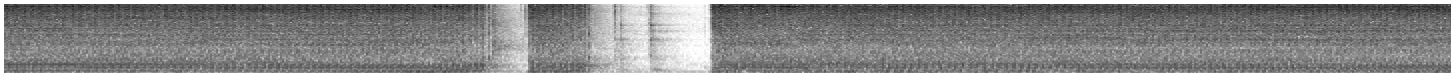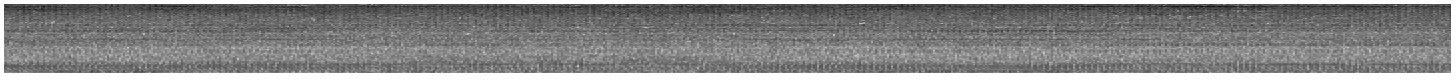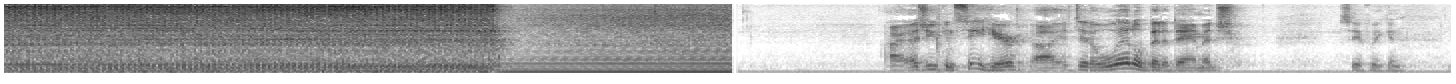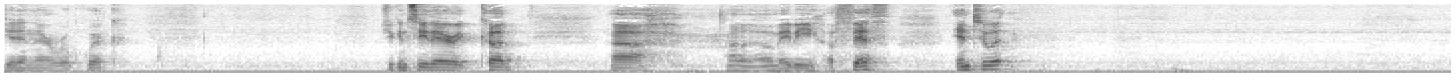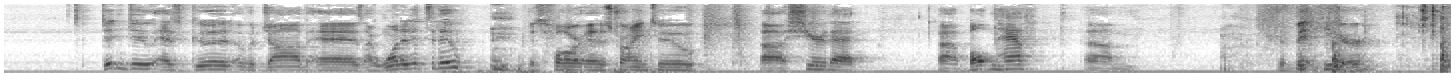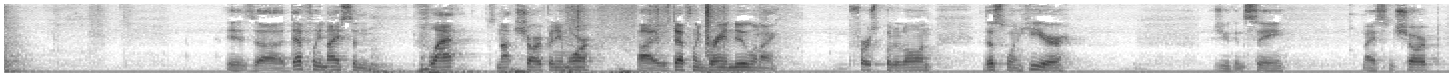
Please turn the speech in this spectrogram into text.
as you can see here, uh, it did a little bit of damage. See if we can get in there real quick. As you can see there, it cut, uh, I don't know, maybe a fifth into it. Didn't do as good of a job as I wanted it to do as far as trying to uh, shear that uh, bolt in half. Um, the bit here is uh, definitely nice and flat. It's not sharp anymore. Uh, it was definitely brand new when I first put it on. This one here, as you can see, nice and sharp.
